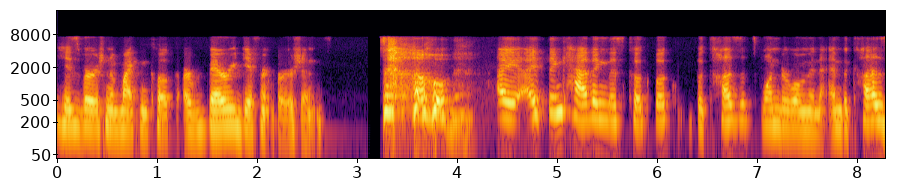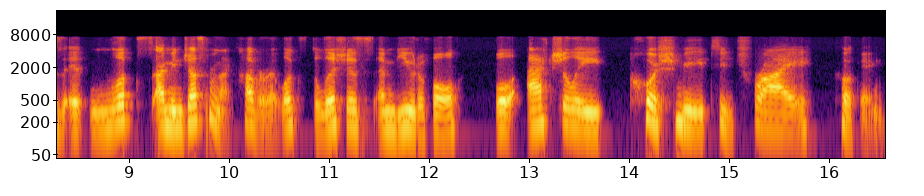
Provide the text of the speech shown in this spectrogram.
his version of I can cook are very different versions. So I, I think having this cookbook, because it's Wonder Woman and because it looks, I mean, just from that cover, it looks delicious and beautiful, will actually push me to try cooking.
